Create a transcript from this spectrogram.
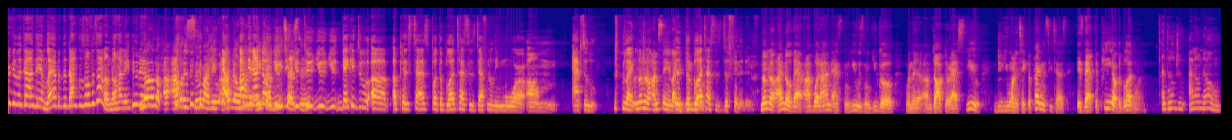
I work in the goddamn lab at the doctor's office. I don't know how they do that. No, no. I, I would assume I knew. I know how the HIV you, test you is. do you you they can do a a piss test, but the blood test is definitely more um absolute. like no, no, no. I'm saying like the, the you blood go- test is definitive. No, no, no. I know that. i what I'm asking you is when you go, when the um, doctor asks you, do you want to take the pregnancy test? Is that the pee or the blood one? I told you, I don't know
